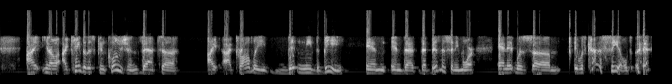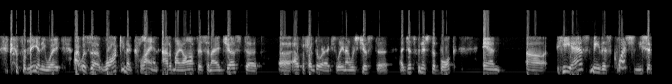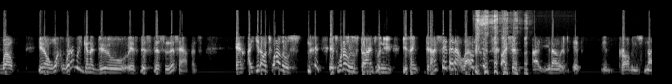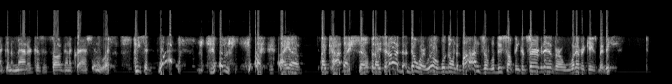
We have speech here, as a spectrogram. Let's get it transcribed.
I, you know, I came to this conclusion that uh, I, I probably didn't need to be in in that that business anymore, and it was um, it was kind of sealed for me anyway. I was uh, walking a client out of my office, and I had just uh, uh, out the front door actually, and I was just uh, I just finished the book, and uh, he asked me this question. He said, "Well, you know, what what are we going to do if this this and this happens?" And I, you know, it's one of those, it's one of those times when you you think, did I say that out loud? I said, I, you know, it, it it probably is not going to matter because it's all going to crash anyway. He said, what? I uh, I caught myself and I said, oh, don't worry, we'll we'll go into bonds or we'll do something conservative or whatever the case may be.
